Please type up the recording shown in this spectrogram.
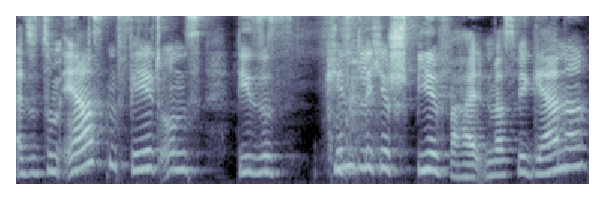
Also zum ersten fehlt uns dieses kindliche Spielverhalten, was wir gerne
